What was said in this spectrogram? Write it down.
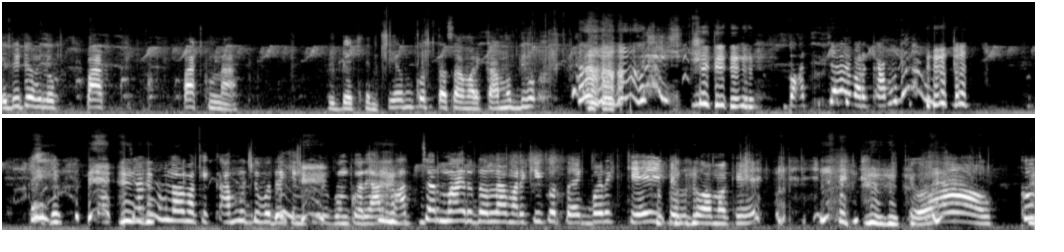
এই দুইটা হলো পাক, পাকনা। দেখেন কেমন করতেছে আমার কামড় দিব। বাচ্চা আমার কামড় হলো আমাকে কামড় দেবো দেখেন করে। আর বাচ্চার মায়ের দলে আমার কি করতো? একবারে খেয়েই ফেলতো আমাকে। খুব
